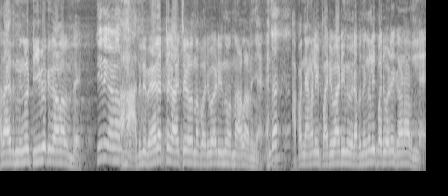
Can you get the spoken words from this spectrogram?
അതായത് നിങ്ങൾ ടി വി ഒക്കെ കാണാറില്ലേ? ടി വി ആഹാ അതിൽ വേരറ്റ കാഴ്ചകൾ എന്ന പരിപാടിയിൽ നിന്ന് വന്ന ആളാണ് ഞാൻ. എന്താ? അപ്പം ഞങ്ങൾ ഈ പരിപാടിയിൽ നിന്ന് വരാം. അപ്പം നിങ്ങൾ ഈ പരിപാടി കാണാറില്ലേ?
